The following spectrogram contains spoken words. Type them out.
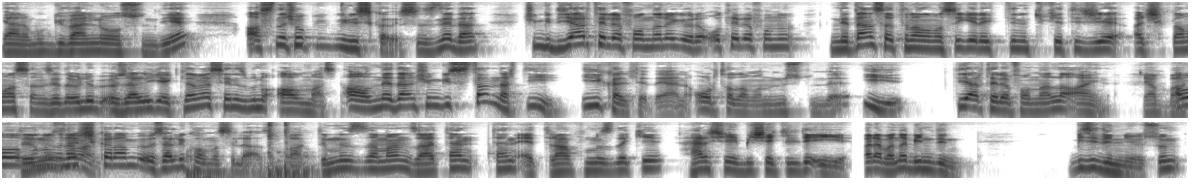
yani bu güvenli olsun diye aslında çok büyük bir risk alırsınız. Neden? Çünkü diğer telefonlara göre o telefonu neden satın alması gerektiğini tüketiciye açıklamazsanız ya da öyle bir özellik eklemezseniz bunu almaz. Al neden? Çünkü standart iyi. iyi kalitede yani ortalamanın üstünde iyi. Diğer telefonlarla aynı. Ya baktığımız Ama bunu zaman, çıkaran bir özellik olması lazım. Baktığımız zaman zaten etrafımızdaki her şey bir şekilde iyi. Arabana bindin. Bizi dinliyorsun.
